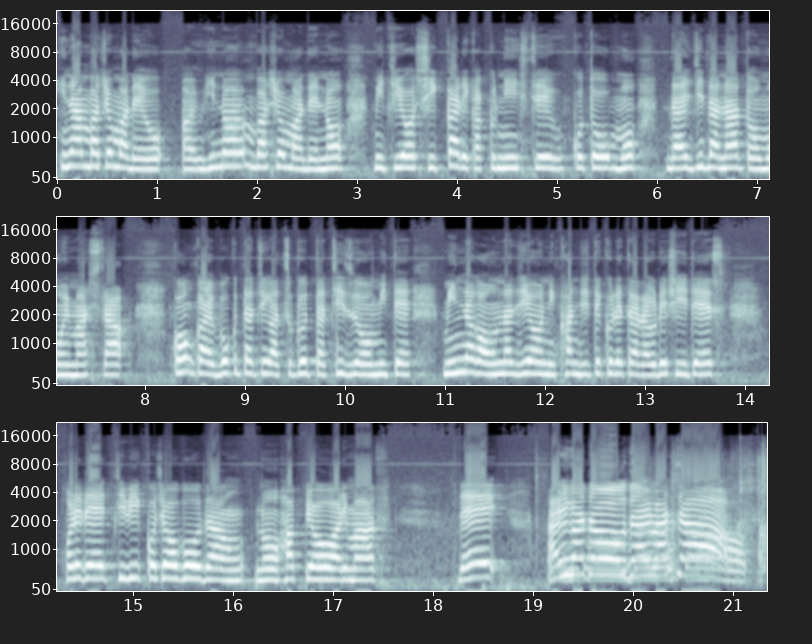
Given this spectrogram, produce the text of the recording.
避難場所までを避難場所までの道をしっかり確認していくことも大事だなと思いました。今回僕たちが作った地図を見てみんなが同じように感じてくれたら嬉しいです。これでちびっこ消防団の発表を終わります。でありがとうございました。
